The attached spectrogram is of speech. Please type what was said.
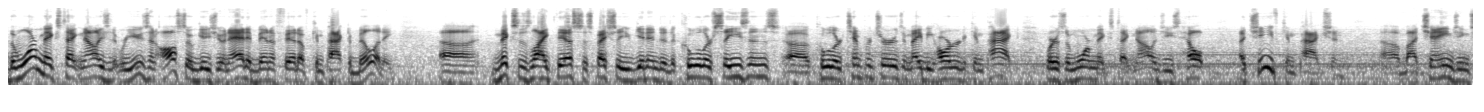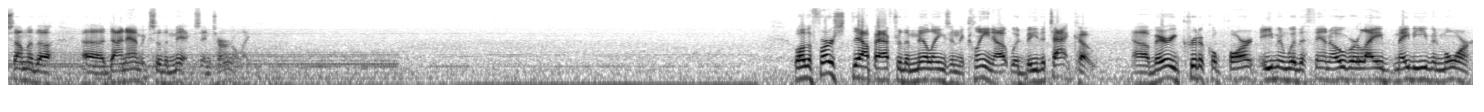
The warm mix technology that we're using also gives you an added benefit of compactability. Uh, mixes like this, especially you get into the cooler seasons, uh, cooler temperatures, it may be harder to compact, whereas the warm mix technologies help achieve compaction uh, by changing some of the uh, dynamics of the mix internally. Well, the first step after the millings and the cleanup would be the tack coat. A very critical part, even with a thin overlay, maybe even more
